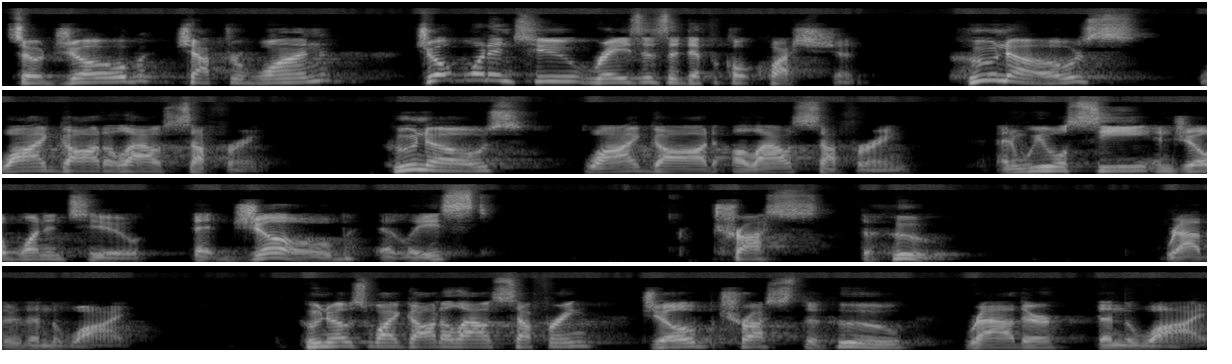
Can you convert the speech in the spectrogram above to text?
So Job chapter 1, Job 1 and 2 raises a difficult question. Who knows why God allows suffering? Who knows why God allows suffering? And we will see in Job 1 and 2 that Job, at least, trusts the who rather than the why. Who knows why God allows suffering? Job trusts the who rather than the why.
